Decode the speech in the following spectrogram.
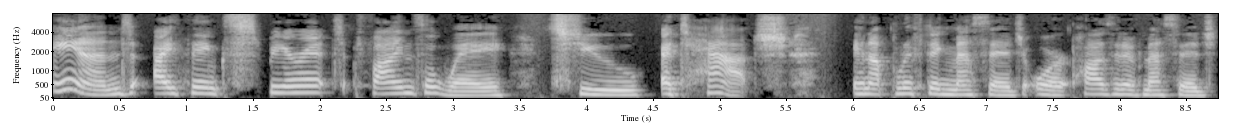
And I think spirit finds a way to attach an uplifting message or positive message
